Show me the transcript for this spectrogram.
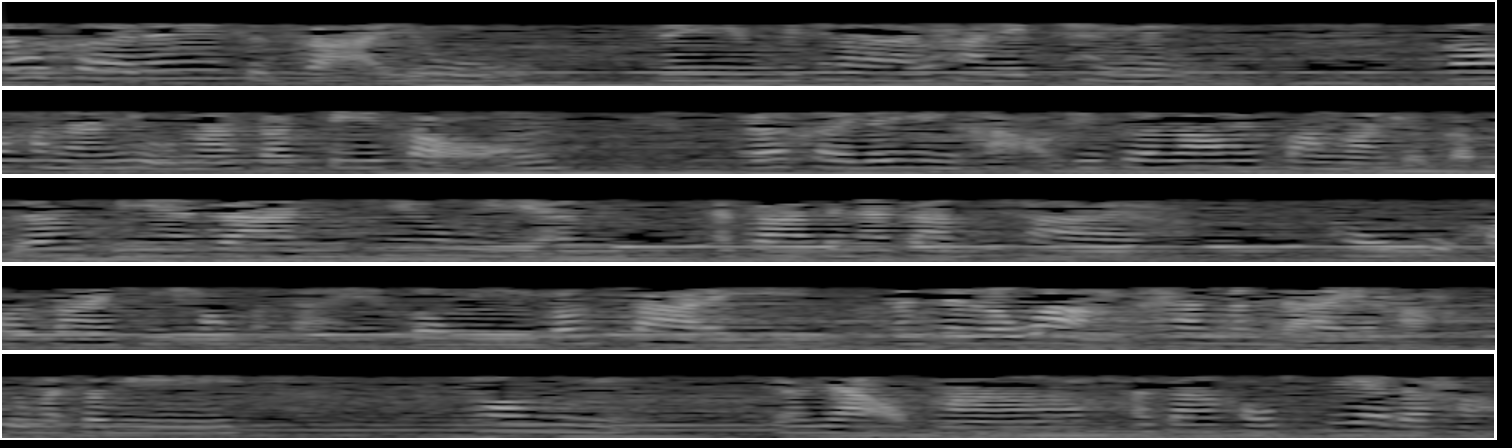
ก็เคยได้ศึกษาอยู่ในวิทยาลัยพาณิชย์แห่งหนึ่ง ก็คณะอยู่มาสักปีสองก็เคยได้ยินข่าวที่เพื่อนเล่าให้ฟังมาเกี่ยวกับเรื่องมีอาจารย์ที่โรงเรียน อาจารย์เป็นอาจารย์ผู้ชายค่ะ เขาผูกคอตายที่ช่องบันไดตรงต้นไทรมันเป็นระหว่างขั้นบันไดค่ะ คือมันจะมีช่องยาวๆออกมา อาจารย์เขาเครียดอะค่ะ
